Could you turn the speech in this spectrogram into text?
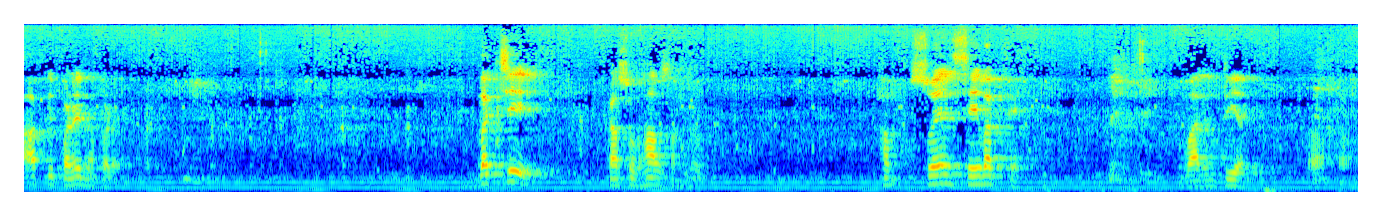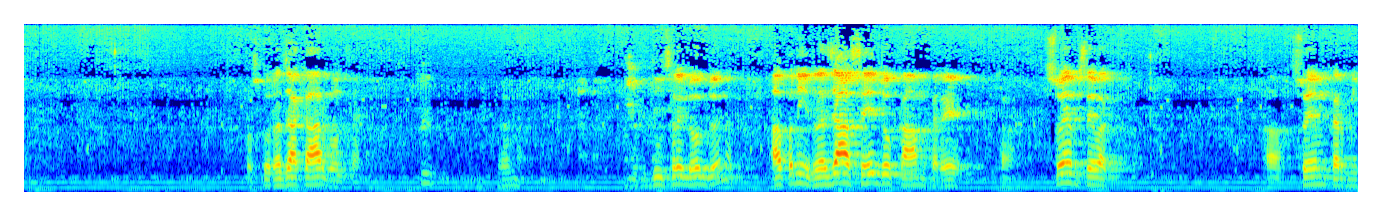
आपके पढ़े ना पढ़े। बच्चे का स्वभाव समझो। हम स्वयं सेवक थे। वॉलंटियर उसको रजाकार बोलते हैं। दूसरे लोग जो है ना अपनी रजा से जो काम करे। स्वयं सेवक। स्वयं कर्मी।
